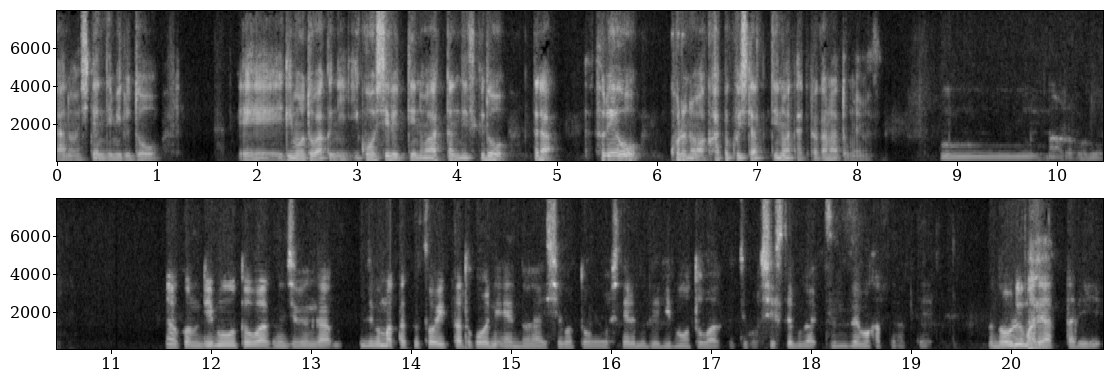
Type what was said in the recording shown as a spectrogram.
あの視点で見ると、えーリモートワークに移行してるっていうのはあったんですけど、ただ、それをコロナは加速したっていうのは確かかなと思います。うーん、なるほど。でもこのリモートワークの自分が、自分は全くそういったところに縁のない仕事をしてるので、リモートワークっていうシステムが全然分かってなくて、ノルマであったり、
